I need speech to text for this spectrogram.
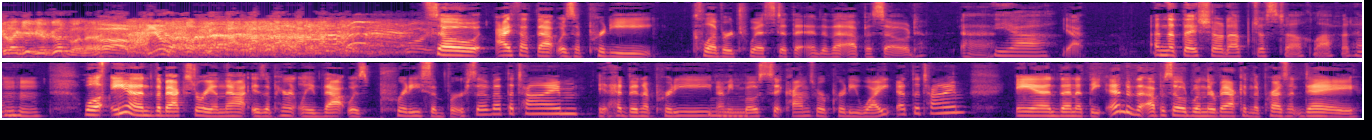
did I give you a good one, huh? Oh, beautiful. So I thought that was a pretty clever twist at the end of the episode. Uh, yeah. Yeah. And that they showed up just to laugh at him. Mm-hmm. Well, and the backstory on that is apparently that was pretty subversive at the time. It had been a pretty, I mean, mm-hmm. most sitcoms were pretty white at the time. And then at the end of the episode, when they're back in the present day,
